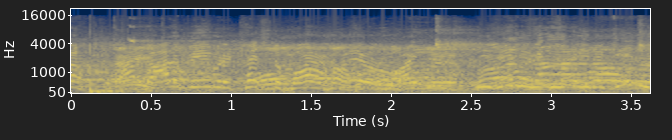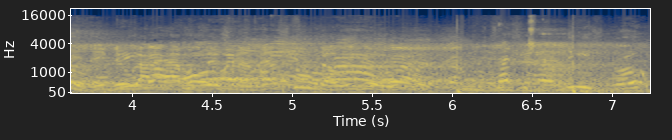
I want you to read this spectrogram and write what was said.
I gotta be able to catch the ball clear, right? He's hitting, I'm not even getting it. They do gotta have position up. That's cool though, we good. Touch it at least, bro.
